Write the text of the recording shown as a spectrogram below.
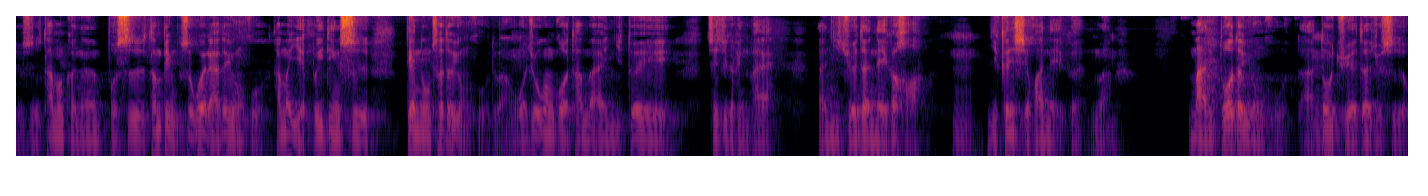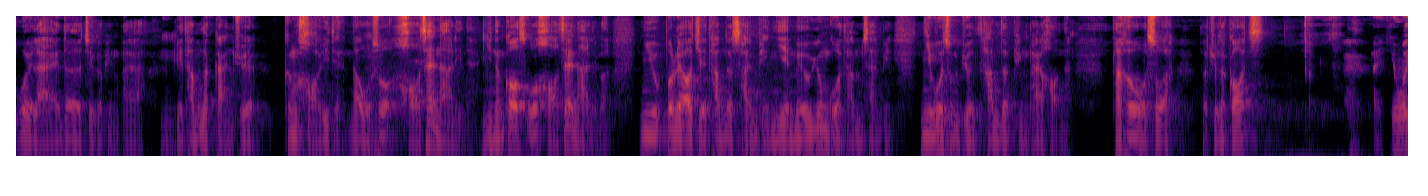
就是他们可能不是，他们并不是未来的用户，他们也不一定是电动车的用户，对吧？我就问过他们，哎，你对这几个品牌，啊，你觉得哪个好？嗯，你更喜欢哪个？那么，蛮多的用户啊，都觉得就是未来的这个品牌啊，给他们的感觉。更好一点，那我说好在哪里呢？你能告诉我好在哪里吗？你又不了解他们的产品，你也没有用过他们产品，你为什么觉得他们的品牌好呢？他和我说啊，他觉得高级，因为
